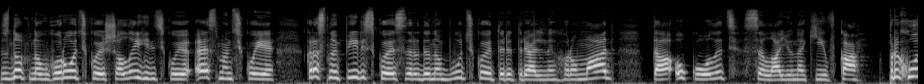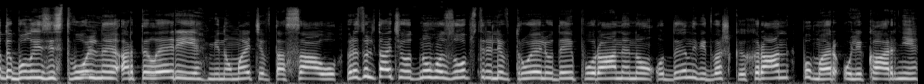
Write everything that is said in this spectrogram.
Знопновгородської, Шалигінської, Есманської, Краснопільської, Серединобудської територіальних громад та околиць села Юнаківка. Приходи були зі ствольної артилерії, мінометів та САУ. В результаті одного з обстрілів троє людей поранено. Один від важких ран помер у лікарні.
